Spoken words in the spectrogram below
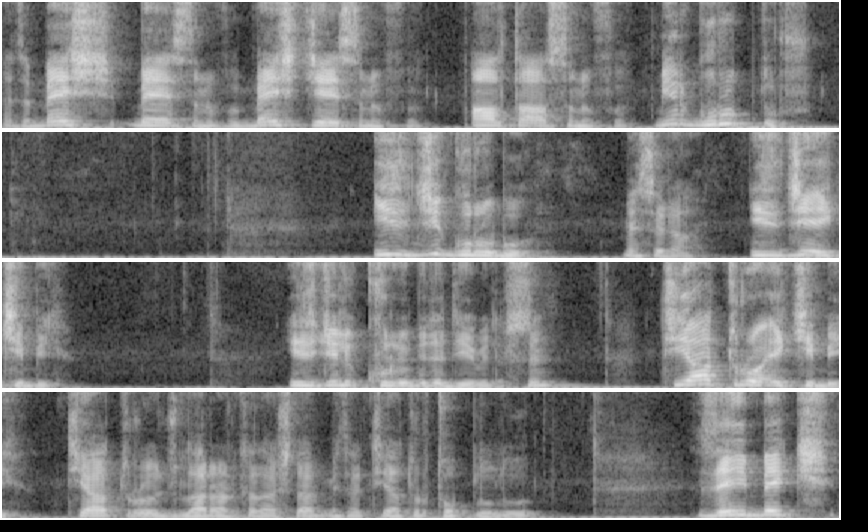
mesela 5B sınıfı, 5C sınıfı, 6A sınıfı bir gruptur. İzci grubu mesela izci ekibi. İzcilik kulübü de diyebilirsin. Tiyatro ekibi. Tiyatrocular arkadaşlar mesela tiyatro topluluğu. Zeybek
